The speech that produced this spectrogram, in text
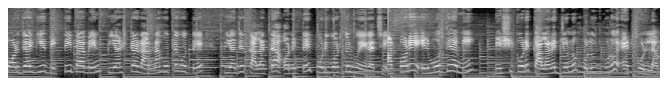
পর্যায়ে গিয়ে দেখতেই পাবেন পেঁয়াজটা রান্না হতে হতে পেঁয়াজের কালারটা অনেকটাই পরিবর্তন হয়ে গেছে। তারপরে এর মধ্যে আমি বেশি করে কালারের জন্য হলুদ গুঁড়ো অ্যাড করলাম।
